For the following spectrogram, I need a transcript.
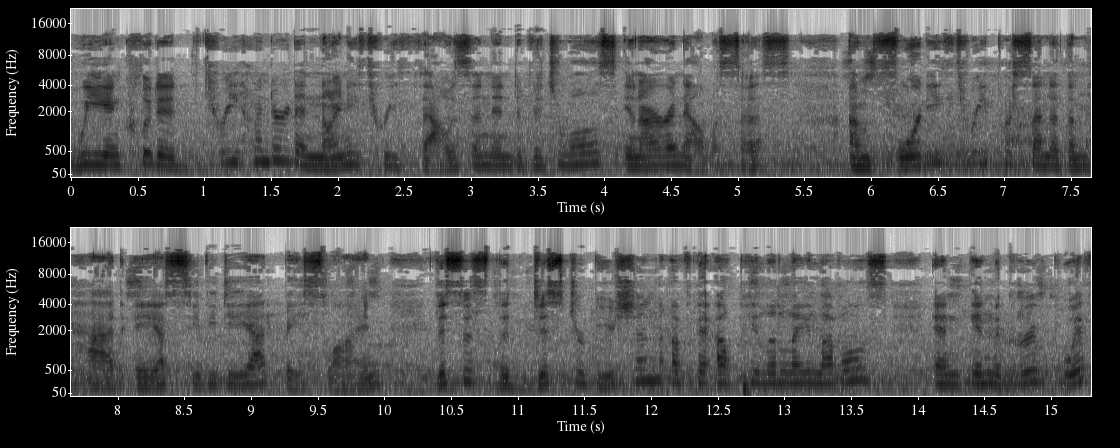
we included 393,000 individuals in our analysis. Um, 43% of them had ASCVD at baseline. This is the distribution of the LP little a levels. And in the group with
